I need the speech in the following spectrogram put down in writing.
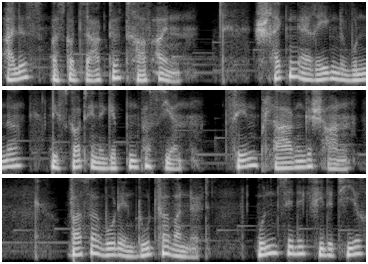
Alles, was Gott sagte, traf ein. Schreckenerregende Wunder ließ Gott in Ägypten passieren. Zehn Plagen geschahen. Wasser wurde in Blut verwandelt. Unzählig viele Tiere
